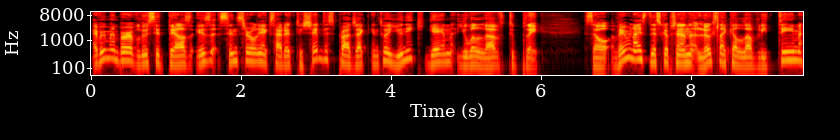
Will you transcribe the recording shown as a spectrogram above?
Every member of Lucid Tales is sincerely excited to shape this project into a unique game you will love to play. So, very nice description, looks like a lovely team.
